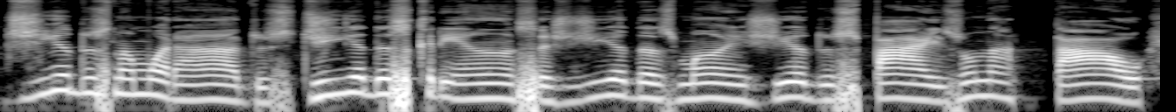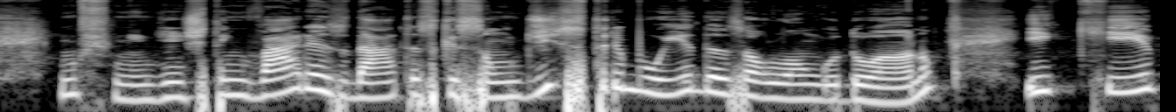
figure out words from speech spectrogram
Dia dos Namorados, Dia das Crianças, Dia das Mães, Dia dos Pais, o Natal, enfim, a gente tem várias datas que são distribuídas ao longo do ano e que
